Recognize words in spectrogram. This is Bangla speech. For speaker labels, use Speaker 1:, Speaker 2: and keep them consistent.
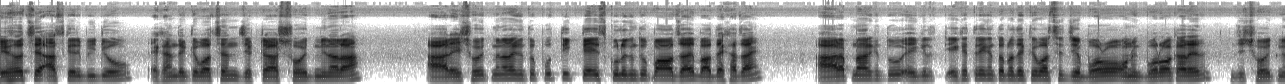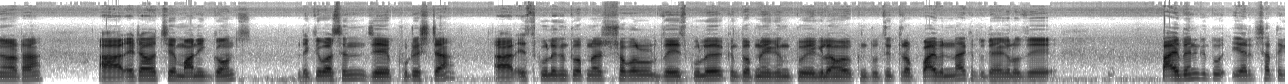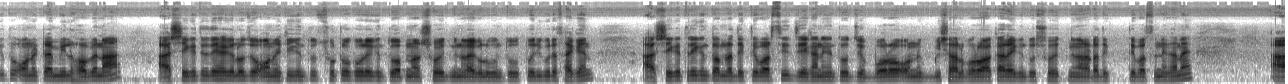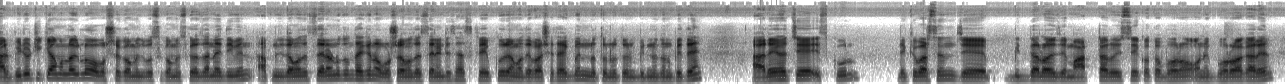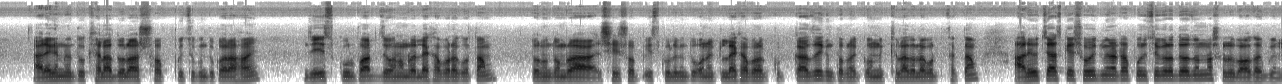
Speaker 1: এই হচ্ছে আজকের ভিডিও এখানে দেখতে পাচ্ছেন যে একটা শহীদ মিনারা। আর এই শহীদ মিনারা কিন্তু প্রত্যেকটা স্কুলে কিন্তু পাওয়া যায় বা দেখা যায়। আর আপনার কিন্তু এক্ষেত্রে কিন্তু আমরা দেখতে পাচ্ছি যে বড়, অনেক বড় আকারের যে শহীদ মিনারটা। আর এটা হচ্ছে মানিকগঞ্জ। দেখতে পাচ্ছেন যে ফুটেজটা। আর স্কুলে কিন্তু আপনার সকল যে স্কুলে কিন্তু আপনি কিন্তু এগুলো কিন্তু চিত্র পাইবেন না। কিন্তু দেখা গেল যে পাইবেন, কিন্তু এর সাথে কিন্তু অনেকটা মিল হবে না। আর সেক্ষেত্রে দেখা গেল যে অনেকে কিন্তু ছোট করে কিন্তু আপনার শহীদ মিনারগুলো কিন্তু তৈরি করে থাকেন। আর সেক্ষেত্রে কিন্তু আমরা দেখতে পাচ্ছি যে এখানে কিন্তু যে বড়, অনেক বিশাল, বড় আকারে কিন্তু শহীদ মিনারটা দেখতে পাচ্ছেন এখানে। আর ভিডিওটি কেমন লাগল অবশ্যই কমেন্ট বক্সে কমেন্টস করে জানিয়ে দিবেন। আপনি যদি আমাদের চ্যানেল নতুন থাকেন, অবশ্যই আমাদের চ্যানেলটি সাবস্ক্রাইব করে আমাদের পাশে থাকবেন নতুন নতুন বিনোদন পেতে। আর এ হচ্ছে স্কুল। দেখতে পাচ্ছেন যে বিদ্যালয় যে মাঠটা রয়েছে, কত বড়, অনেক বড় আকারের। আর এখানে কিন্তু খেলাধুলা সব কিছু কিন্তু করা হয়। যে স্কুল পাঠ, যখন আমরা লেখাপড়া করতাম তখন তোমরা সেই সব স্কুলে কিন্তু অনেক লেখাপড়া কাজে কিন্তু আমরা অনেক খেলাধুলা করতে থাকতাম। আর এই হচ্ছে আজকে শহীদ মিনারটা পরিচয় করে দেওয়ার জন্য। সকলে ভালো থাকবেন।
